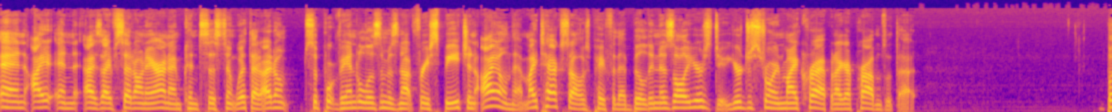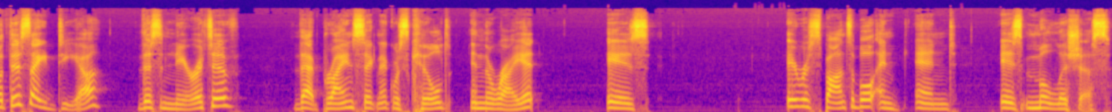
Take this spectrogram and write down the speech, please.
and I and as I've said on air and I'm consistent with that, I don't support vandalism is not free speech and I own that. My tax dollars pay for that building as all yours do. You're destroying my crap and I got problems with that. But this idea, this narrative that Brian Sicknick was killed in the riot is irresponsible and and is malicious.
